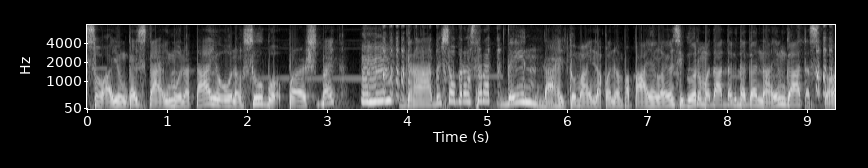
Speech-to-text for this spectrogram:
So ayun guys, kain muna tayo. Unang subo, first bite. Mhm, grabe, sobrang sarap din. Dahil kumain ako ng papaya ngayon, siguro madadagdagan na yung gatas ko.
